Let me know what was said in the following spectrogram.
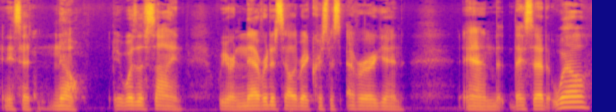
And he said, No, it was a sign. We are never to celebrate Christmas ever again. And they said, Well,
